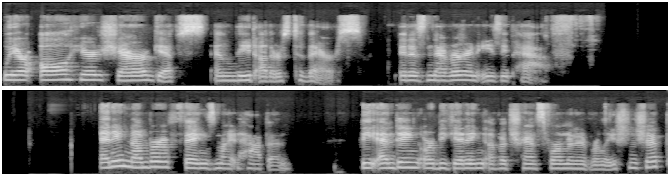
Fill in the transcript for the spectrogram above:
We are all here to share our gifts and lead others to theirs. It is never an easy path. Any number of things might happen the ending or beginning of a transformative relationship,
